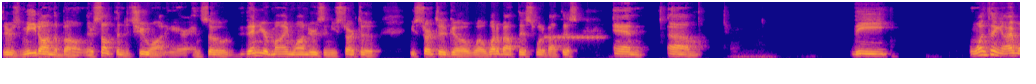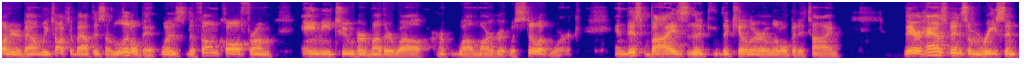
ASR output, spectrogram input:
there's meat on the bone. There's something to chew on here, and so then your mind wanders and you start to you start to go, well, what about this? What about this? And um, the one thing I wondered about, and we talked about this a little bit, was the phone call from Amy to her mother while her, while Margaret was still at work, and this buys the the killer a little bit of time. There has been some recent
